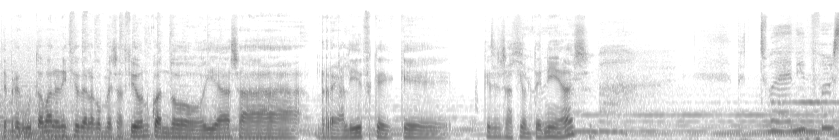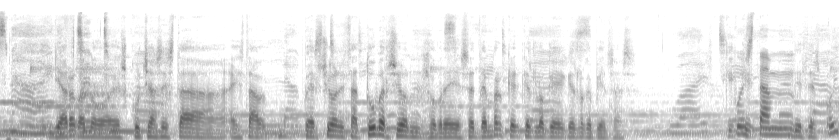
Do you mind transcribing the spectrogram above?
Te preguntaba al inicio de la conversación cuando oías a Regaliz que, que- qué sensación tenías y ahora cuando escuchas esta, esta versión, esta tu versión sobre September, ¿qué, qué es, lo que, qué es lo que piensas? ¿Qué- Pues dices, uy,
